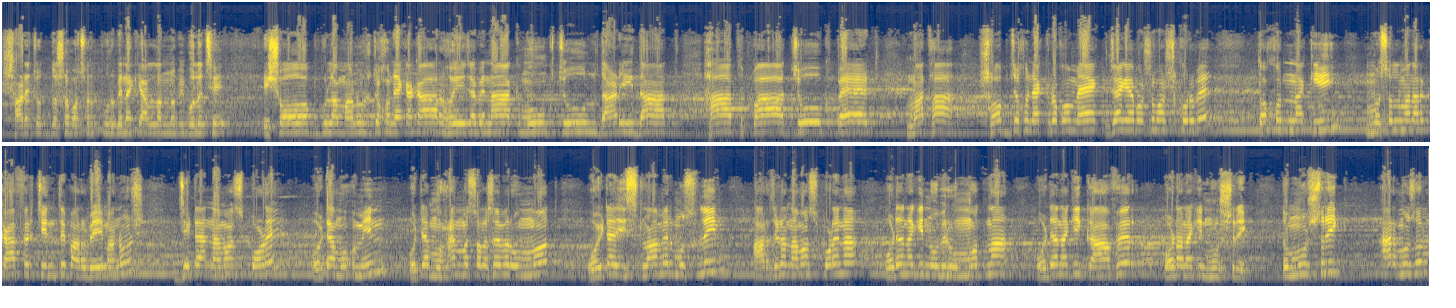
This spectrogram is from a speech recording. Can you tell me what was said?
সাড়ে চোদ্দশো বছর পূর্বে নাকি আল্লাহ নবী বলেছে, এই সবগুলা মানুষ যখন একাকার হয়ে যাবে, নাক, মুখ, চুল, দাড়ি, দাঁত, হাত, পা, চোখ প্যাট মাথা, সব যখন একরকম এক জায়গায় বসবাস করবে, তখন নাকি মুসলমান আর কাফের চিনতে পারবে মানুষ, যেটা নামাজ পড়ে, ওইটা মুমিন, ওইটা মুহাম্মদ সাল্লাহ সাল্লামের উম্মত, ওইটা ইসলামের মুসলিম, আর যেটা নামাজ পড়ে না ওটা নাকি নবীর উম্মত না ওটা নাকি কাফের ওটা নাকি মুশরিক। তো মুশরিক আর মুসলমান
